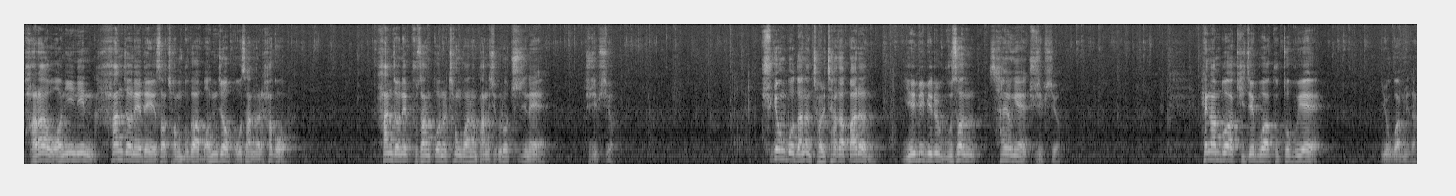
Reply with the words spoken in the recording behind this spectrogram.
발화 원인인 한전에 대해서 정부가 먼저 보상을 하고 한전의 부상권을 청구하는 방식으로 추진해 주십시오. 추경보다는 절차가 빠른 예비비를 우선 사용해 주십시오. 행안부와 기재부와 국토부에 요구합니다.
